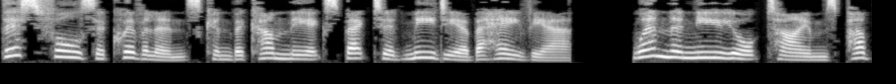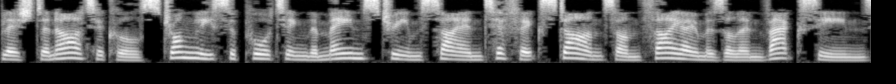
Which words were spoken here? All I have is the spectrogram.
This false equivalence can become the expected media behavior. When the New York Times published an article strongly supporting the mainstream scientific stance on thimerosal and vaccines,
